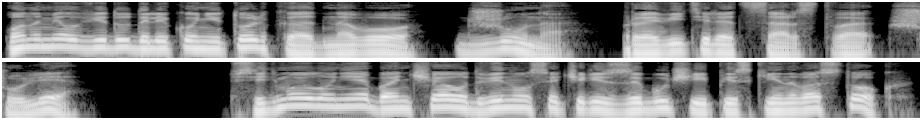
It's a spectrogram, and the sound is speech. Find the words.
он имел в виду далеко не только одного Джуна, правителя царства Шуле. В седьмой луне Банчао двинулся через зыбучие пески на восток.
